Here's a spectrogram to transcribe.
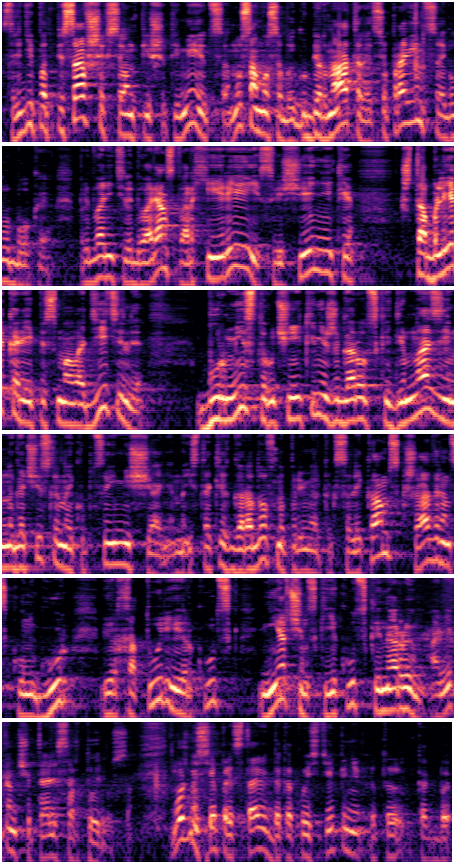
Среди подписавшихся, он пишет, имеются, ну, само собой, губернаторы, это все провинция глубокая, предводители дворянства, архиереи, священники, штаб-лекари и письмоводители, бурмистр, ученики Нижегородской гимназии, многочисленные купцы и мещане. Из таких городов, например, как Соликамск, Шадринск, Кунгур, Верхотурье, Иркутск, Нерчинск, Якутск и Нарым. Они там читали Сарториуса. Можно себе представить, до какой степени это как бы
